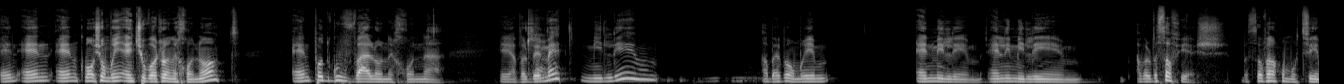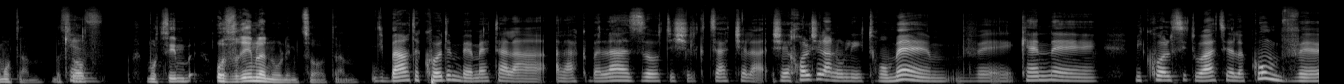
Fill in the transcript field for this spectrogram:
אין, אין, אין, כמו שאומרים, אין תשובות לא נכונות, אין פה תגובה לא נכונה. אה, אבל כן. באמת, מילים, הרבה פעמים אומרים, אין מילים, אין לי מילים, אבל בסוף יש. בסוף אנחנו מוצאים אותם. בסוף כן. מוצאים, עוזרים לנו למצוא אותם. דיברת קודם באמת על, ה, על ההקבלה הזאת של קצת, של ה, שיכול שלנו להתרומם, וכן אה, מכל סיטואציה לקום, ו...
